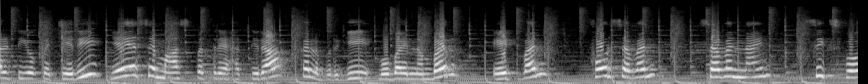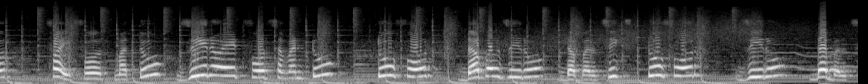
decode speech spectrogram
ಆರ್ಟಿಒ ಕಚೇರಿ ಎಎಸ್ಎಂ ಆಸ್ಪತ್ರೆ ಹತ್ತಿರ Kalaburagi. Mobile number eight one four seven seven nine six four five four ಮತ್ತು zero eight four seven two two four double zero double six two four zero double six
